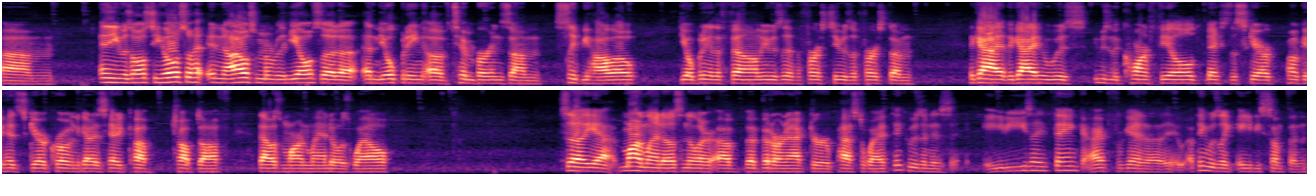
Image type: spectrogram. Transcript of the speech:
Um, and he was also he also had, and I also remember that he also had a, in the opening of Tim Burton's um Sleepy Hollow, the opening of the film. He was the first. He was the first um the guy the guy who was he was in the cornfield next to the scare pumpkinhead scarecrow and he got his head cup, chopped off. That was Martin Landau as well. So yeah, Martin Landau is another uh, veteran actor passed away. I think he was in his 80s. I think I forget. Uh, I think it was like 80 something.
